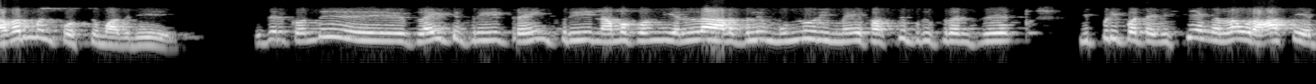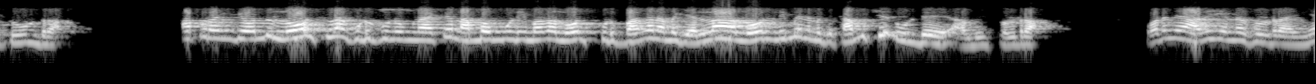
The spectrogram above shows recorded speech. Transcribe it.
கவர்மெண்ட் போஸ்ட் மாதிரி. இதற்கு வந்து ஃப்ளைட் ஃப்ரீ ட்ரெயின் ஃப்ரீ நமக்கு வந்து எல்லா இடத்துலயும் முன்னுரிமை ஃபர்ஸ்ட் ப்ரிஃபரன்ஸ் இப்படிப்பட்ட விஷயங்கள்லாம் ஒரு ஆசையை தூண்டுறான் அப்புறம் இங்க வந்து லோன்ஸ் எல்லாம் கொடுக்கணும்னாக்க நம்ம மூலியமா தான் லோன்ஸ் கொடுப்பாங்க. நமக்கு எல்லா லோன்லயுமே நமக்கு கமிஷன் உண்டு அப்படின்னு சொல்றான் உடனே அதையும் என்ன சொல்றாங்க?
